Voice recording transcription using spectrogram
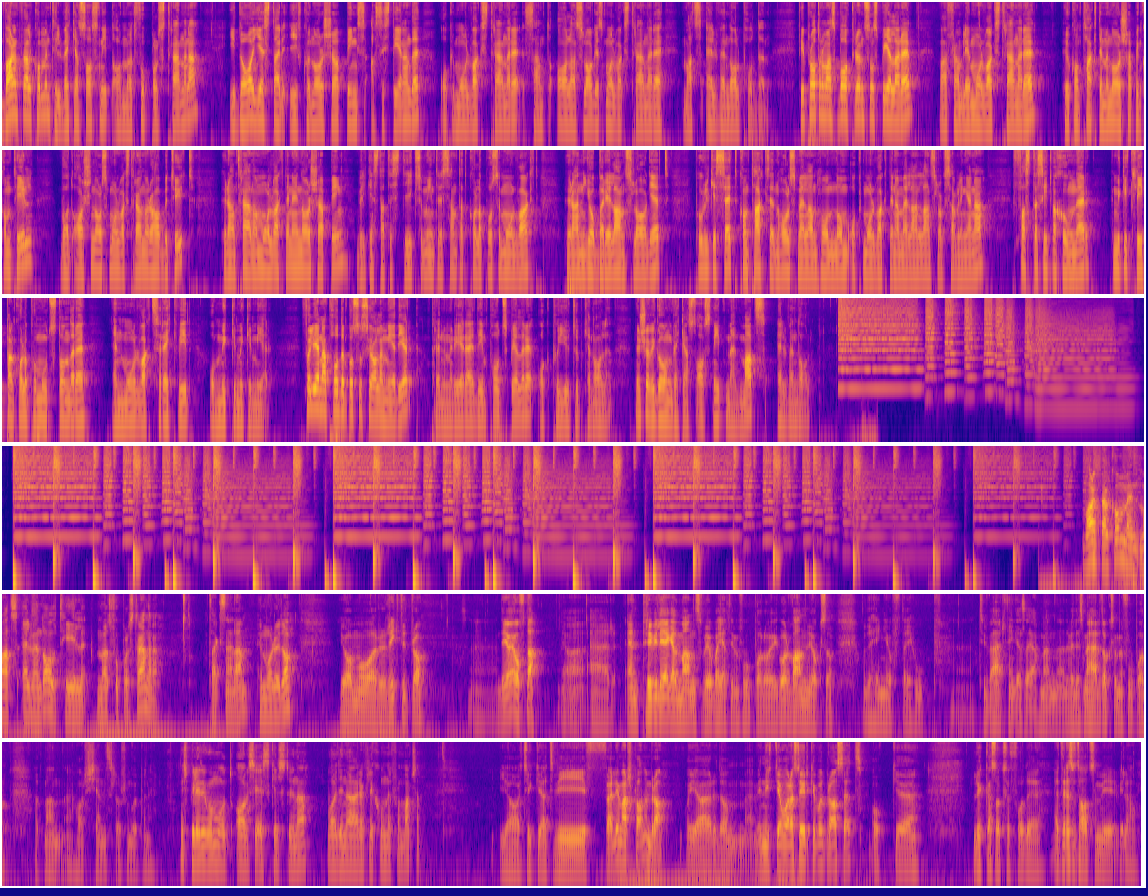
Varmt välkommen till veckans avsnitt av Möt fotbollstränarna. Idag gästar IFK Norrköpings assisterande och målvaktstränare samt A-landslagets målvaktstränare Mats Elvendal podden. Vi pratar om hans bakgrund som spelare, varför han blev målvaktstränare, hur kontakten med Norrköping kom till, vad Arsenals målvaktstränare har betytt, hur han tränar målvakterna i Norrköping, vilken statistik som är intressant att kolla på som målvakt, hur han jobbar i landslaget, på vilket sätt kontakten hålls mellan honom och målvakterna mellan landslagssamlingarna, fasta situationer, hur mycket klipp han kollar på motståndare, en målvakts räckvidd och mycket, mycket mer. Följ gärna podden på sociala medier, prenumerera i din poddspelare och på Youtube-kanalen. Nu kör vi igång veckans avsnitt med Mats Elvendal. Varmt välkommen Mats Elvendal till Möt fotbollstränarna. Tack snälla. Hur mår du idag? Jag mår riktigt bra. Eh, det gör jag ofta. Jag är en privilegierad man som jobbar heltid med fotboll och igår vann vi också. Och det hänger ofta ihop. Eh, tyvärr tänkte jag säga, men det är väl det som är härligt också med fotboll. Att man har känslor som går upp och ner. Ni spelade igår mot AFC Eskilstuna. Vad är dina reflektioner från matchen? Jag tycker att vi följer matchplanen bra och gör dem, vi nyttjar våra styrkor på ett bra sätt och eh, lyckas också få det, ett resultat som vi ville ha.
